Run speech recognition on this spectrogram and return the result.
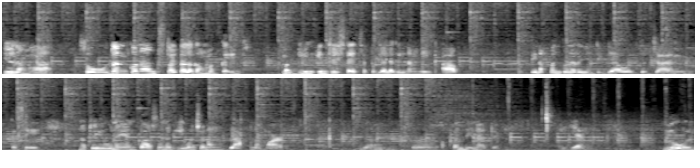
Yun lang nga. So, doon ko nag-start talagang magka maging interested sa paglalagay ng makeup tinakpan ko na rin yung tigyawat ko dyan. Kasi, natuyo na yan kaso nag-iwan siya ng black na mark. Yan. So, takpan din natin. Ayan. Yun.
